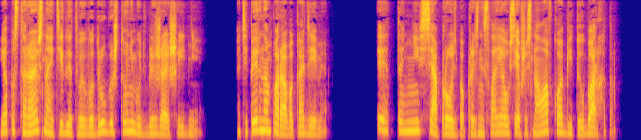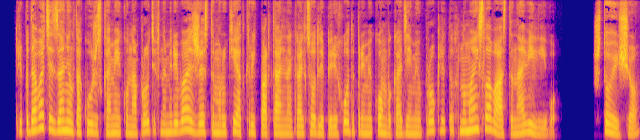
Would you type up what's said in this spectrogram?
Я постараюсь найти для твоего друга что-нибудь в ближайшие дни. А теперь нам пора в академию. «Это не вся просьба», — произнесла я, усевшись на лавку, обитую бархатом. Преподаватель занял такую же скамейку напротив, намереваясь жестом руки открыть портальное кольцо для перехода прямиком в Академию проклятых, но мои слова остановили его. «Что еще?»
